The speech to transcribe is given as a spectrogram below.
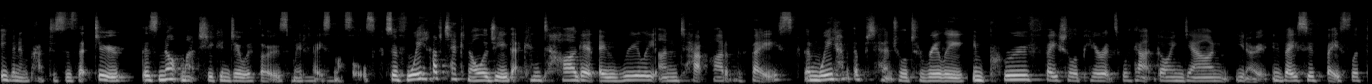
even in practices that do, there's not much you can do with those those mid-face mm. muscles. So if we have technology that can target a really untapped part of the face, then we have the potential to really improve facial appearance without going down, you know, invasive facelift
